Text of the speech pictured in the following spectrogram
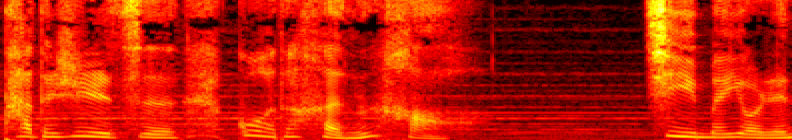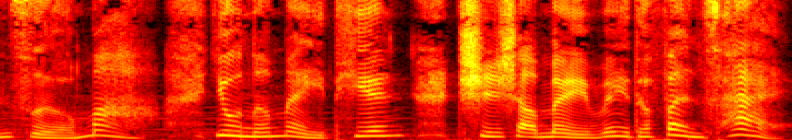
他的日子过得很好，既没有人责骂，又能每天吃上美味的饭菜。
